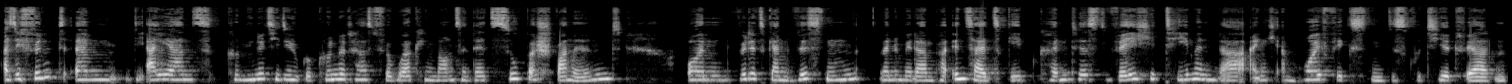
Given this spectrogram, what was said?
Also ich finde ähm, die Allianz Community, die du gegründet hast für Working Moms and Dads, super spannend und würde jetzt gerne wissen, wenn du mir da ein paar Insights geben könntest, welche Themen da eigentlich am häufigsten diskutiert werden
